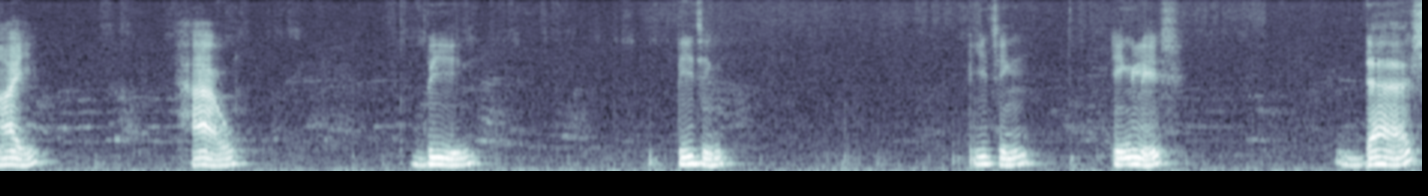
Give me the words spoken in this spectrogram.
I have been teaching teaching english dash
